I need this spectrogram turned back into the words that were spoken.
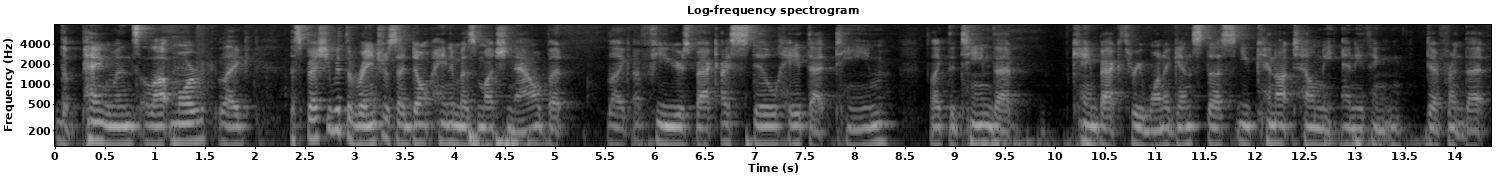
the Penguins a lot more. Like especially with the Rangers, I don't hate them as much now, but like a few years back, I still hate that team. Like the team that came back three one against us. You cannot tell me anything different that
